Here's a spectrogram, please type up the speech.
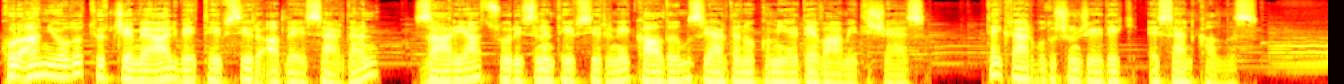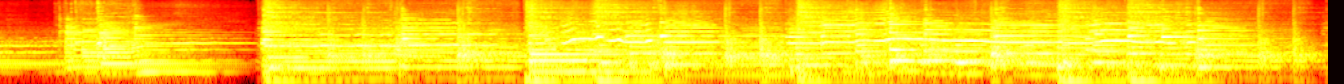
Kur'an Yolu Türkçe Meal ve Tefsir adlı eserden Zariyat suresinin tefsirini kaldığımız yerden okumaya devam edeceğiz. Tekrar buluşuncaya dek esen kalınız.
